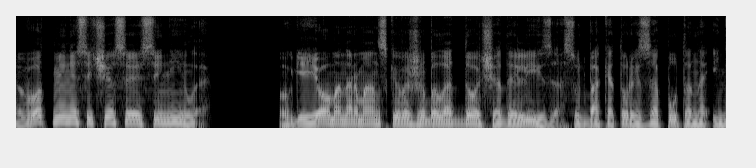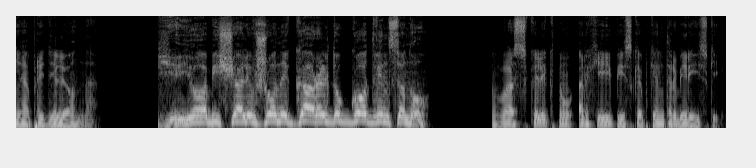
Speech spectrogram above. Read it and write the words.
Вот меня сейчас и осенило. У Гийома Нормандского же была дочь Аделиза, судьба которой запутана и неопределенна. «Ее обещали в жены Гарольду Годвинсону!» — воскликнул архиепископ Кентерберийский.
